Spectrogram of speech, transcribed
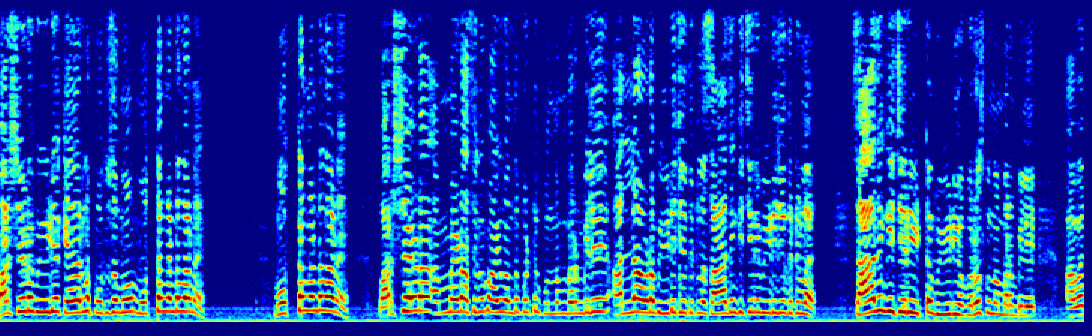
വർഷയുടെ വീഡിയോ കേരള പൊതുസമൂഹം മൊത്തം കണ്ടതാണ്. മൊത്തം കണ്ടതാണ്. വർഷയുടെ അമ്മയുടെ അസുഖമായി ബന്ധപ്പെട്ട് കുന്നംപറമ്പിൽ അല്ല അവിടെ വീഡിയോ ചെയ്തിട്ടുള്ള സാജൻ കിച്ചേരി വീഡിയോ ചെയ്തിട്ടുള്ള സാജൻ കിച്ചേരി ഇട്ട വീഡിയോ ഫിറോസ് കുന്നംപറമ്പിൽ അവൻ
